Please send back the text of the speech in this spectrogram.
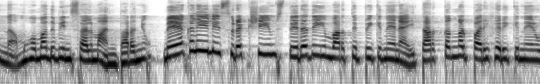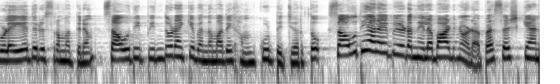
എന്ന് മുഹമ്മദ് ബിൻ സൽമാൻ പറഞ്ഞു. മേഖലയിലെ സുരക്ഷയും സ്ഥിരതയും വർദ്ധിപ്പിക്കുന്നതിനായി തർക്കങ്ങൾ പരിഹരിക്കുന്നതിനുള്ള ഏതൊരു ശ്രമത്തിനും സൗദി പിന്തുണയ്ക്കുമെന്നും അദ്ദേഹം കൂട്ടിച്ചേർത്തു. സൗദി അറേബ്യയുടെ നിലപാടിനോട് പെസഷ്ക്യാൻ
